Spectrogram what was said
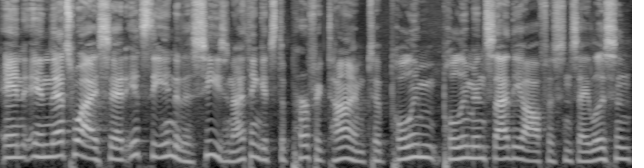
And and that's why I said it's the end of the season. I think it's the perfect time to pull him pull him inside the office and say, "Listen,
